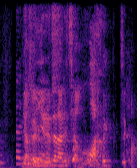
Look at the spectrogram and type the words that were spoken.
两个艺人在那里抢话，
